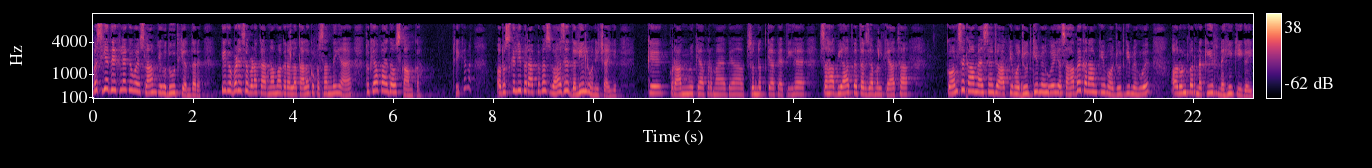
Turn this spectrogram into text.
بس یہ دیکھ لیں کہ وہ اسلام کی حدود کے اندر ہے۔ کیونکہ بڑے سے بڑا کارنامہ اگر اللہ تعالیٰ کو پسند نہیں آیا تو کیا فائدہ اس کام کا؟ ٹھیک ہے نا؟ اور اس کے لیے پھر آپ کے پاس واضح دلیل ہونی چاہیے کہ قرآن میں کیا فرمایا گیا، سنت کیا کہتی ہے، صحابیات کا طرز عمل کیا تھا۔ کون سے کام ایسے ہیں جو آپ کی موجودگی میں ہوئے یا صحابہ کا نام کی موجودگی میں ہوئے اور ان پر نکیر نہیں کی گئی؟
